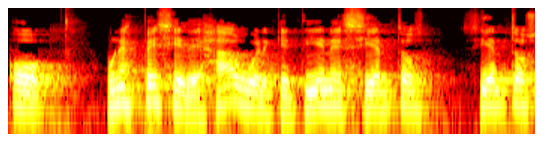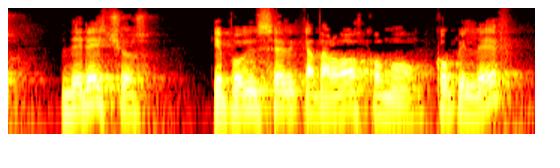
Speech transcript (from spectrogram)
o una especie de hardware que tiene ciertos, ciertos derechos que pueden ser catalogados como copyleft,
